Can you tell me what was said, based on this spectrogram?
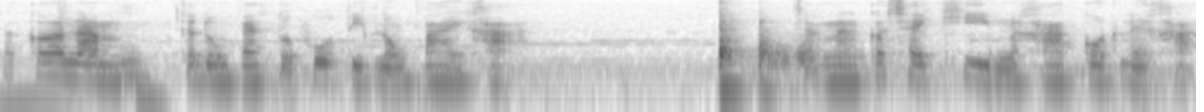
แล้วก็นำกระดุมแป๊กตัวผู้ติดลงไปค่ะ จากนั้นก็ใช้ครีมนะคะกดเลยค่ะ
